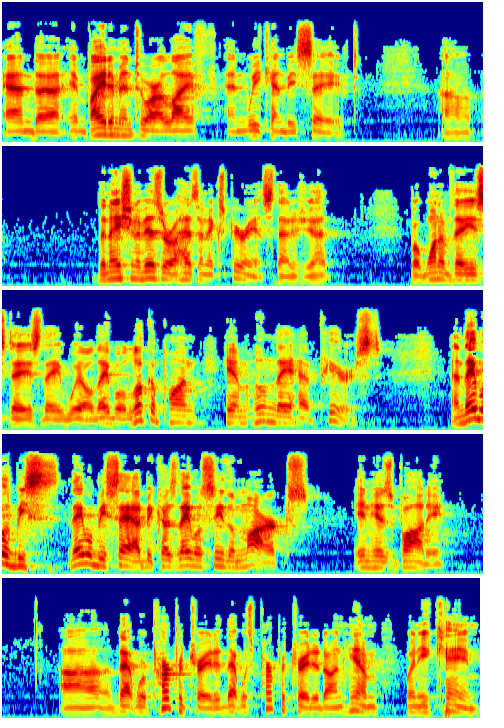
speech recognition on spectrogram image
and uh, invite Him into our life, and we can be saved. Uh, the nation of Israel hasn't experienced that as yet, but one of these days they will. They will look upon Him whom they have pierced, and they will be, they will be sad because they will see the marks in His body. Uh, that were perpetrated, that was perpetrated on him when he came.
